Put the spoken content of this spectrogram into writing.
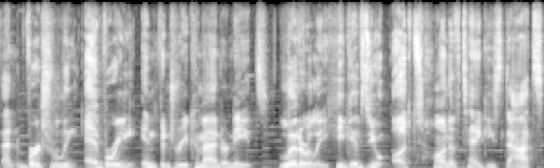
that virtually every infantry commander needs. Literally he gives you a ton of tanky stats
